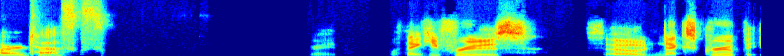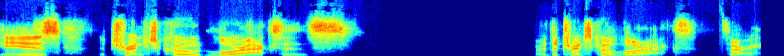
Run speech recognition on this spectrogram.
our tasks. Great. Well, thank you, Fruse. So next group is the trenchcoat Loraxes, or the trenchcoat Lorax. Sorry.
